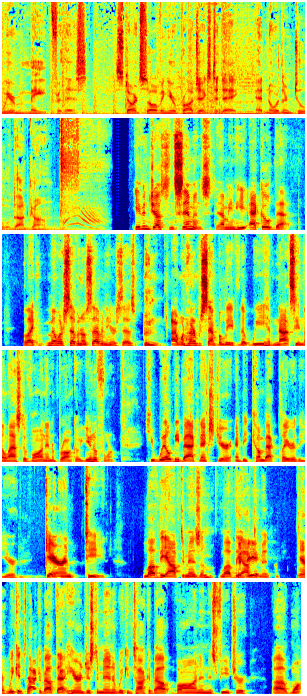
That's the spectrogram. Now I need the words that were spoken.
We're made for this. Start solving your projects today at northerntool.com. even Justin Simmons, I mean, he echoed that. Like Miller 707 here says, I 100% believe that we have not seen the last of Von in a Bronco uniform. He will be back next year and be comeback player of the year, guaranteed. Love the optimism. Love the Could optimism. Be. Yeah. We can talk about that here in just a minute. We can talk about Von and his future. Uh, one,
